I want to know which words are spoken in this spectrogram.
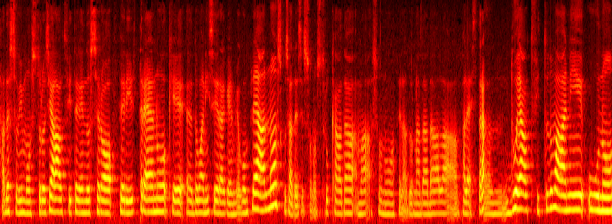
adesso vi mostro sia l'outfit che indosserò per il treno che eh, domani sera che è il mio compleanno. Scusate se sono struccata ma sono appena tornata dalla palestra. Um, due outfit domani uno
